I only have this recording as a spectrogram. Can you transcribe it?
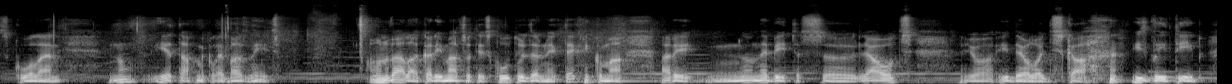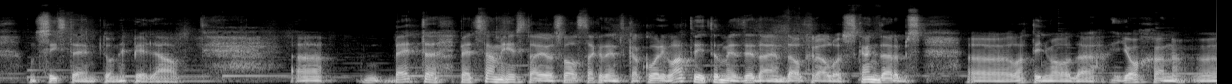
skolēni nu, iet apmeklē baznīcu. Un vēlāk, arī mācoties kultūras darbinieku tehnikumā, arī nu, nebija tas eh, ļauts, jo ideoloģiskā izglītība un sistēma to nepieļāva. Uh, Bet eh, pēc tam iestājos Valsts akadēmiskā korī Latvijā. Tur mēs dziedājām daudzkrālos skaņdarbus, eh, latviešu valodā Johana, eh,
